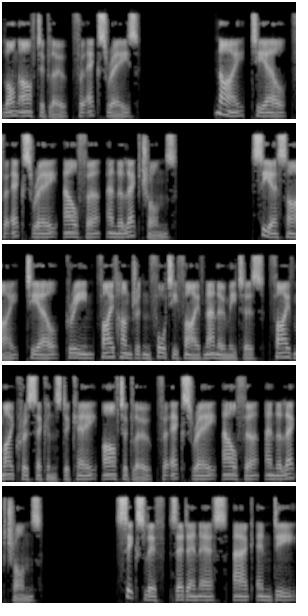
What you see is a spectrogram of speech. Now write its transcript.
long afterglow, for X-rays Ni, TL, for X-ray, alpha, and electrons. CSI, TL, green 545 nanometers, 5 microseconds decay, afterglow, for X-ray, alpha, and electrons. 6 LIF, ZNS, AG ND,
